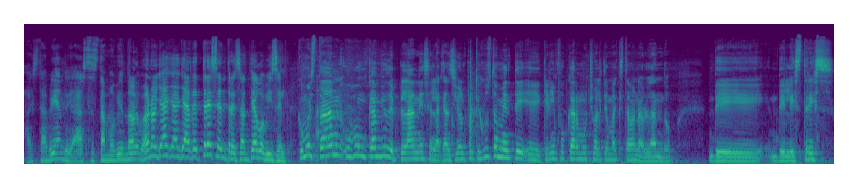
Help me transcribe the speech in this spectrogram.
Ahí está abriendo, ya se está moviendo. Bueno, ya, ya, ya, de tres en tres, Santiago Bissell. ¿Cómo están? Hubo un cambio de planes en la canción porque justamente eh, quería enfocar mucho al tema que estaban hablando de, del estrés.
